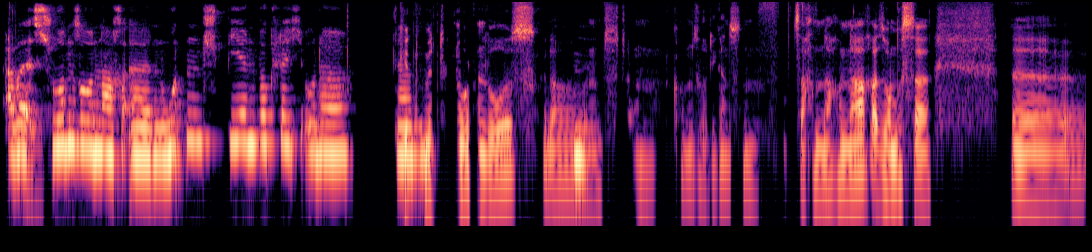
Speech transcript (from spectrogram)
Aber ist schon so nach äh, Noten spielen wirklich oder dann, Geht mit Noten los, genau, Mhm. und dann kommen so die ganzen Sachen nach und nach. Also man muss da, äh,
